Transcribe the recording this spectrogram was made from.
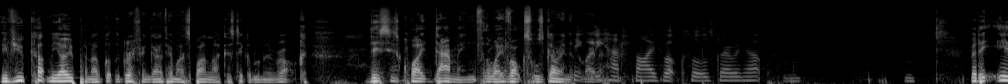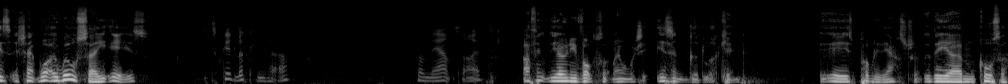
If you cut me open, I've got the griffin going through my spine like a stick of blooming rock. This is quite damning for the way Vauxhall's I going at the think we had five Vauxhalls growing up. But it is a shame. What I will say is, It's a good looking car from the outside. I think the only Vauxhall at the moment which isn't good looking is probably the Astra, the um, Corsa.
